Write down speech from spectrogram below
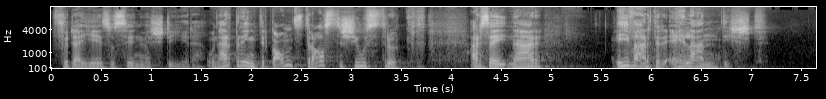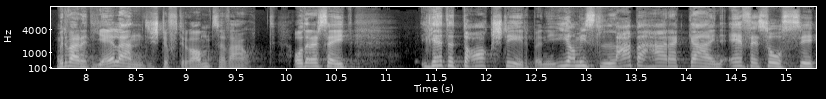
für den Jesus investieren? Und er bringt er ganz drastische Ausdrücke. Er sagt dann, ich wäre der Elendeste. Wir wären die Elendesten auf der ganzen Welt. Oder er sagt, jeden Tag sterben. Ich habe mein Leben hergegeben in Ephesus. Ich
